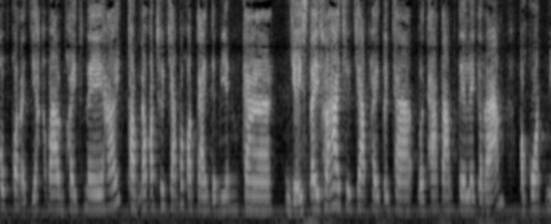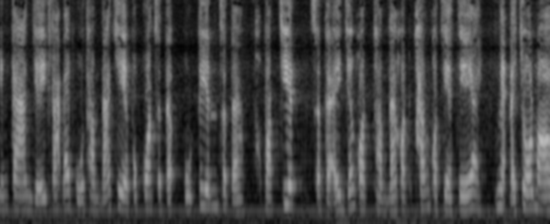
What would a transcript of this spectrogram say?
គប់គាត់អាយះក្បាល20ធ្នេហើយធម្មតាគាត់ឈឺចាប់គាត់តែងតែមានការនិយាយស្ដីខ្លះហើយឈឺចាប់ហើយដូចថាបើថាតាម Telegram ក៏គាត់មានការនិយាយខ្លះដែរព្រោះធម្មតាជាឪពុកគាត់សិតតែឧទានសិតតែក្បត់ជាតិ សិតតែអីចឹងគាត់ធម្មតាគាត់ខឹងគាត់ចេះទេហើយអ្នកដែលចូលមក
